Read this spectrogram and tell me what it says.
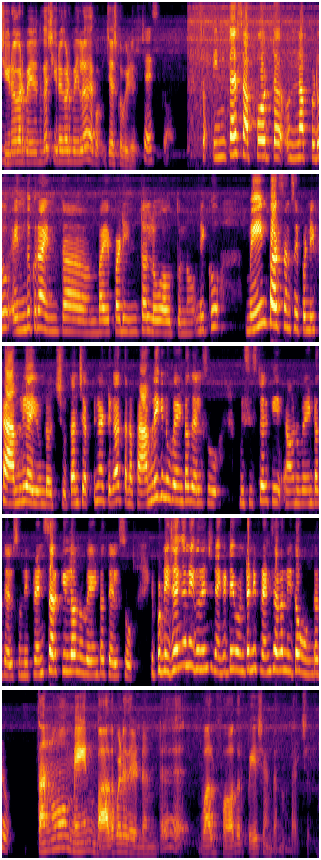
చీరగడ పేజ్ ఉంది కదా చీరగడ పేజ్లో చేసుకో వీడియోస్ చేసుకో. సో ఇంత సపోర్ట్ ఉన్నప్పుడు ఎందుకురా ఇంత భయపడి ఇంత లో అవుతున్నావు? నీకు మెయిన్ పర్సన్స్ ఇప్పుడు నీ ఫ్యామిలీ అయి ఉండొచ్చు. తను చెప్పినట్టుగా తన ఫ్యామిలీకి నువ్వేంటో తెలుసు. మీ సిస్టర్కి ఆ, నువ్వేంటో తెలుసు. నీ ఫ్రెండ్ సర్కిల్లో నువ్వేంటో తెలుసు. ఇప్పుడు నిజంగా నీ గురించి నెగిటివ్ ఉంటే నీ ఫ్రెండ్స్ ఎవరు నీతో ఉండరు. తను మెయిన్ బాధపడేది ఏంటంటే వాళ్ళ ఫాదర్ పేషెంట్ అనమాట యాక్చువల్లీ.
